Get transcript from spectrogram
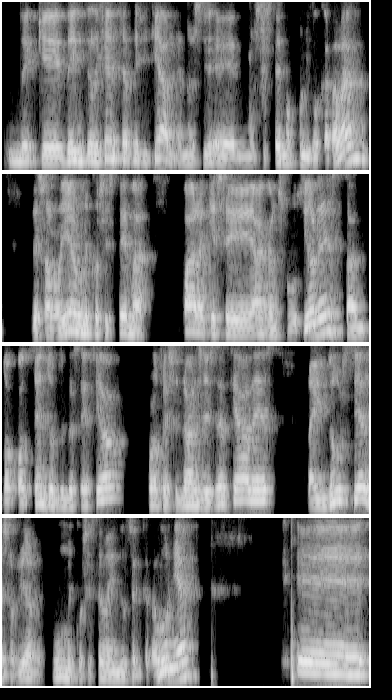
de, que, de inteligencia artificial en el, sistema público catalán, desarrollar un ecosistema para que se hagan soluciones, tanto con centros de investigación, profesionales esenciales, la industria, desarrollar un ecosistema de industria en Cataluña. Eh,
